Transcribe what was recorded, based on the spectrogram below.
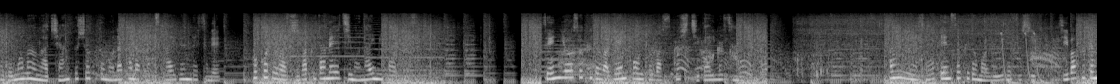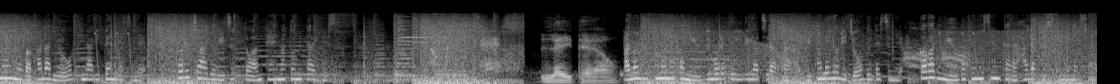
てデモマンはジャンプショットもなかなか使えるんですね。ここでは自爆ダメージもないみたいです。占領速度は現本とは少し違いますね。範囲や装填速度も優劣し、自爆がないのがかなり大きな利点ですね。ソルジャーよりずっと安定まとみたいです。Later. あの雪の中にうずもれている奴らが見た目より丈夫ですね。代わりに動けませんから早く進めましょう。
